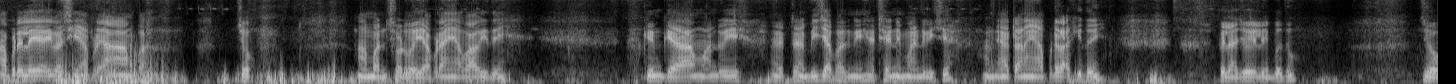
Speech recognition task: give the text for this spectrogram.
આપણે લઈ આવ્યા છીએ આપણે આ આંબા. જો, આંબાને છોડવા આપણે અહીંયા વાવી દઈ કેમ કે આ માંડવી બીજા ભાગની હેઠેની માંડવી છે. અને અટાણે આપણે રાખી દઈ પહેલાં જોઈ લઈ બધું. જો,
